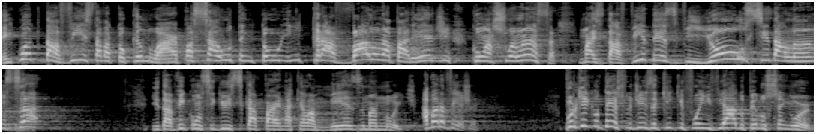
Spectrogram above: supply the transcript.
enquanto Davi estava tocando harpa, Saul tentou encravá-lo na parede com a sua lança, mas Davi desviou-se da lança e Davi conseguiu escapar naquela mesma noite. Agora veja, por que, que o texto diz aqui que foi enviado pelo Senhor?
